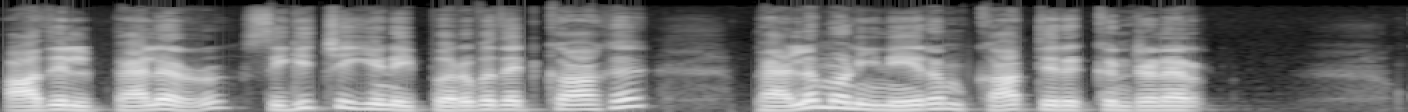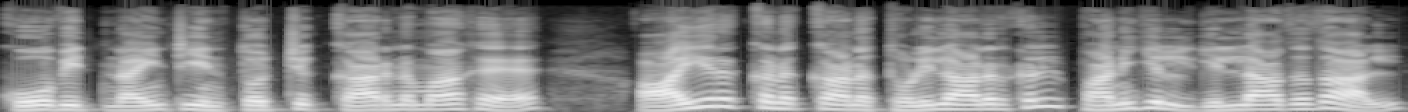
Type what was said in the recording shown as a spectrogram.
அதில் பலர் சிகிச்சையினை பெறுவதற்காக பல மணி நேரம் காத்திருக்கின்றனர். கோவிட் நைன்டீன் தொற்று காரணமாக ஆயிரக்கணக்கான தொழிலாளர்கள் பணியில் இல்லாததால்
